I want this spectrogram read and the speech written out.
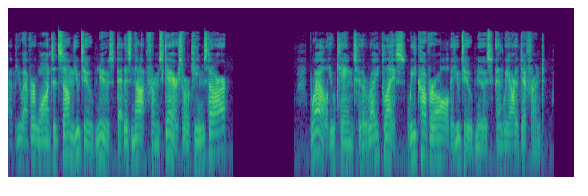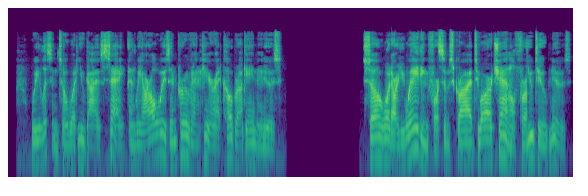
Have you ever wanted some YouTube news that is not from Scarce or Keemstar? Well, you came to the right place. We cover all the YouTube news and we are different. We listen to what you guys say and we are always improving here at Cobra Gaming News. So what are you waiting for? Subscribe to our channel for YouTube news.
